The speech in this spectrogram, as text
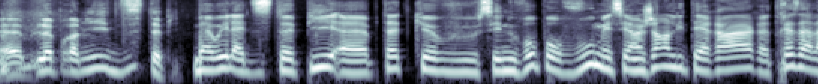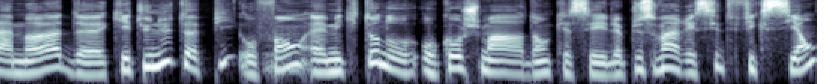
Euh, le premier, dystopie. Ben oui, la dystopie, euh, peut-être que c'est nouveau pour vous, mais c'est un genre littéraire très à la mode, euh, qui est une utopie, au fond, euh, mais qui tourne au, au cauchemar. Donc, c'est le plus souvent un récit de fiction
